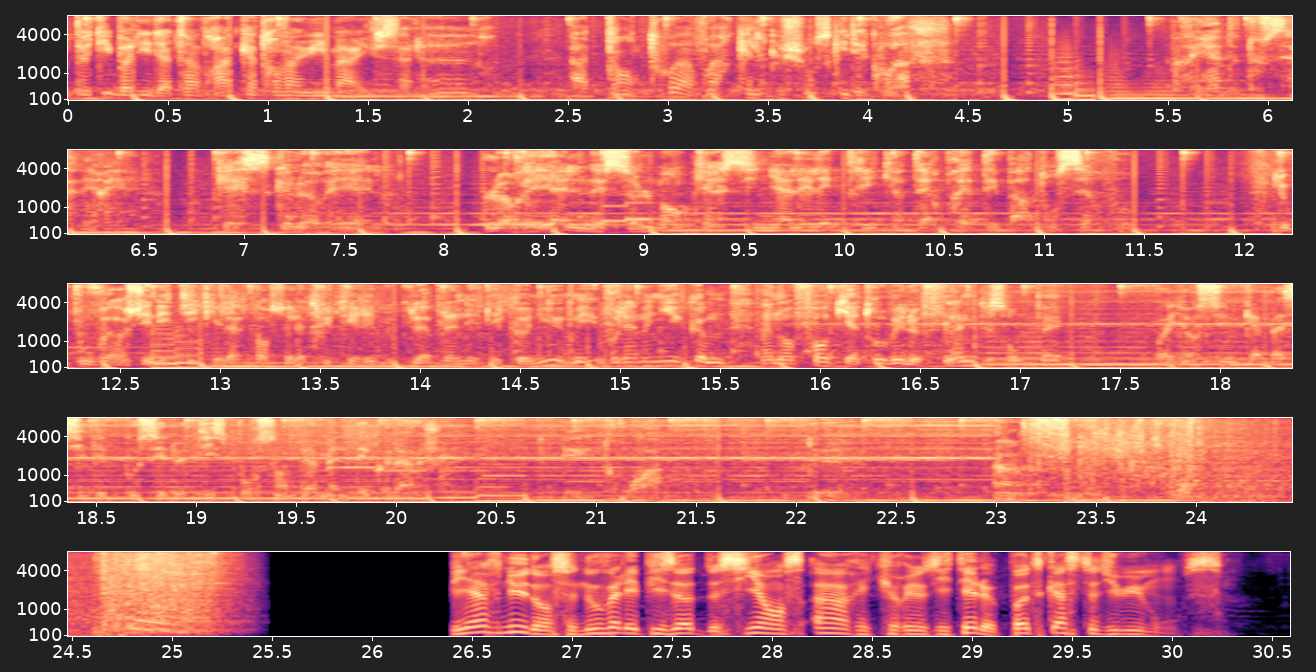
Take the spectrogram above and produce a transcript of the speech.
ce petit bolide atteindra 88 miles à l'heure, attends-toi à voir quelque chose qui décoiffe. Rien de tout ça n'est réel. Qu'est-ce que le réel? Le réel n'est seulement qu'un signal électrique interprété par ton cerveau. Le pouvoir génétique est la force la plus terrible que la planète ait connue, mais vous la maniez comme un enfant qui a trouvé le flingue de son père. Voyons si une capacité de pousser de 10% permet le décollage. Et 3, 2, 1. Bienvenue dans ce nouvel épisode de Science, Art et Curiosité, le podcast du Mumons.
